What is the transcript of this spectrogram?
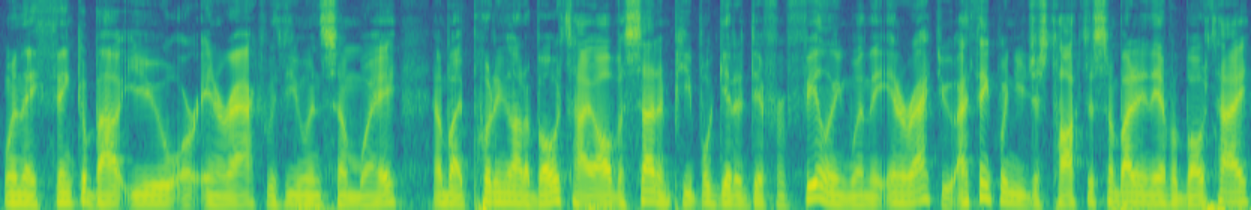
when they think about you or interact with you in some way. And by putting on a bow tie, all of a sudden people get a different feeling when they interact with you. I think when you just talk to somebody and they have a bow tie,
